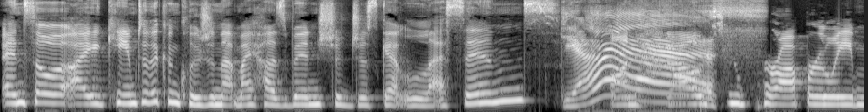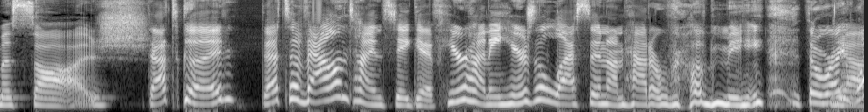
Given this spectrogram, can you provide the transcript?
And so I came to the conclusion that my husband should just get lessons Yes. on how to properly massage. That's good. That's a Valentine's Day gift. Here, honey, here's a lesson on how to rub me the right Yeah.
